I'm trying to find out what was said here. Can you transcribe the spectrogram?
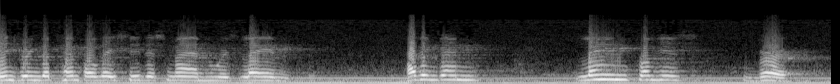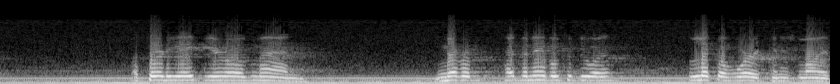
entering the temple they see this man who is lame, having been lame from his birth, a 38 year old man never had been able to do a lick of work in his life.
